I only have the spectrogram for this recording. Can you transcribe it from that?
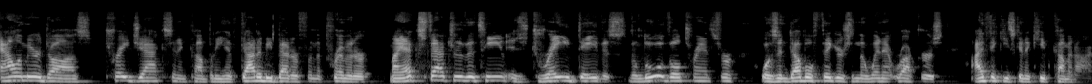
Al-Amir Dawes, Tray Jackson, and company have got to be better from the perimeter. My X factor of the team is Dre Davis. The Louisville transfer was in double figures in the win at Rutgers. I think he's going to keep coming on.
